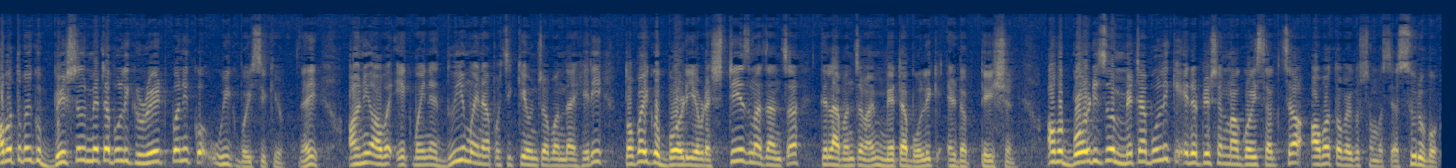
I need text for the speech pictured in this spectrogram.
अब तपाईँको बेसल मेटाबोलिक रेट पनि विक भइसक्यो है? अनि अब एक महिना दुई महिनापछि के हुन्छ भन्दाखेरि तपाईँको बडी एउटा स्टेजमा जान्छ त्यसलाई भन्छौँ हामी मेटाबोलिक एडप्टेसन। अब बडी जो मेटाबोलिक एडप्टेसनमा गइसक्छ अब तपाईँको समस्या सुरु भयो।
